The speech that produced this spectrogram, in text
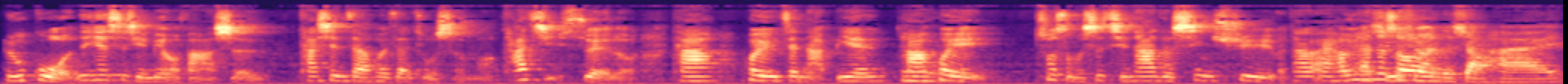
如果那些事情没有发生，他现在会在做什么？他几岁了？他会在哪边？他会做什么事情？他的兴趣，他的爱好，因为他那时候喜欢的小孩。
